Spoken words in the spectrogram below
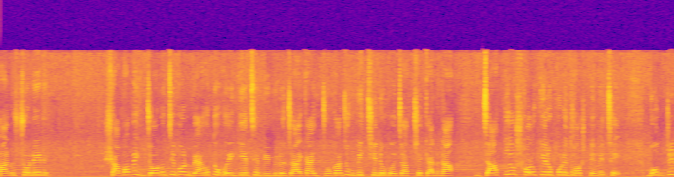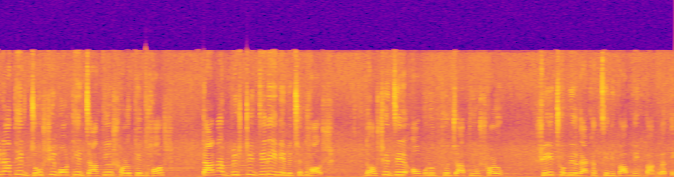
মানুষজনের স্বাভাবিক জনজীবন ব্যাহত হয়ে গিয়েছে, বিভিন্ন জায়গায় যোগাযোগ বিচ্ছিন্ন হয়ে যাচ্ছে, কেননা জাতীয় সড়কের উপরে ধস নেমেছে। বদ্রীনাথের যোশী মঠে জাতীয় সড়কে ধস, টানা বৃষ্টির জেরেই নেমেছে ধস। ধসের জেরে অবরুদ্ধ জাতীয় সড়ক। সেই ছবিও দেখাচ্ছে রিপাবলিক বাংলাতে।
